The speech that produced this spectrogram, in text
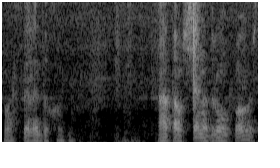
Посереду ходимо. А там ще на другому поверсі.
